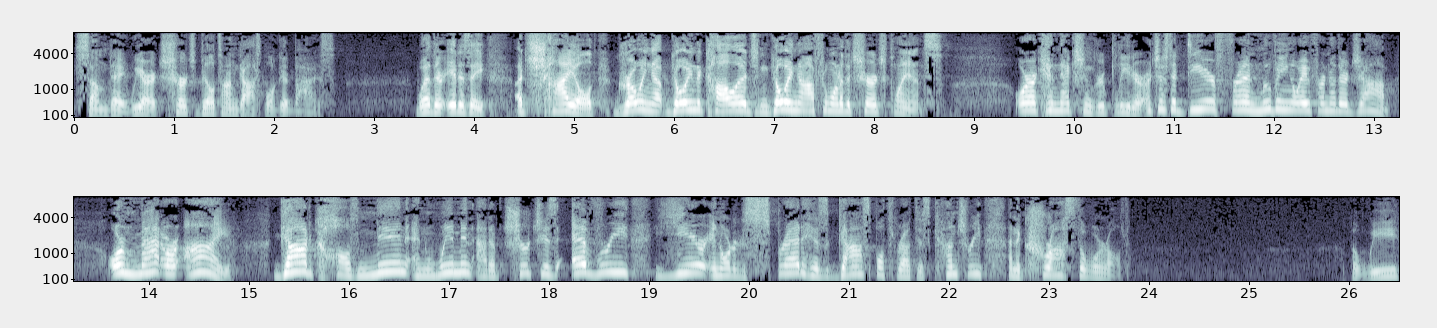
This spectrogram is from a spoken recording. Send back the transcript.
someday. We are a church built on gospel goodbyes. Whether it is a, a child growing up, going to college, and going off to one of the church plants, or a connection group leader, or just a dear friend moving away for another job, or Matt or I. God calls men and women out of churches every year in order to spread his gospel throughout this country and across the world. But we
